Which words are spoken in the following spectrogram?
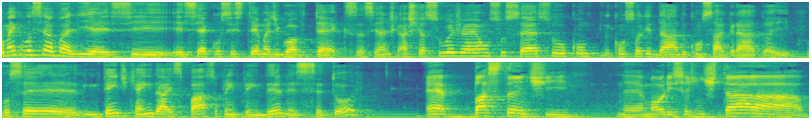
Como é que você avalia esse, esse ecossistema de GovTechs? Assim, acho que a sua já é um sucesso consolidado, consagrado aí. Você entende que ainda há espaço para empreender nesse setor? É, bastante, né, Maurício. A gente está...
